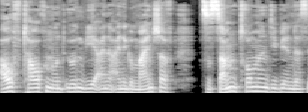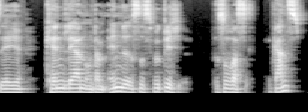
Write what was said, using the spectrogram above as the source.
auftauchen und irgendwie eine, eine Gemeinschaft zusammentrommeln, die wir in der Serie kennenlernen. Und am Ende ist es wirklich sowas ganz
